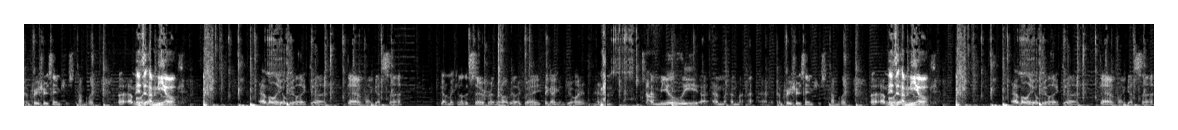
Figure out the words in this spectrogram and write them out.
I'm pretty sure his name's just Emily. Uh, Emily It's will be Emil. like- Emily will be like, uh, damn, I guess, uh, gotta make another server, and then I'll be like, well, you think I can join? And No. Emily, uh, em, em, uh, uh, I'm pretty sure his name's just Emily. Uh, Emily It's will be Emil. like- Emily will be like, uh, damn, I guess, uh,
